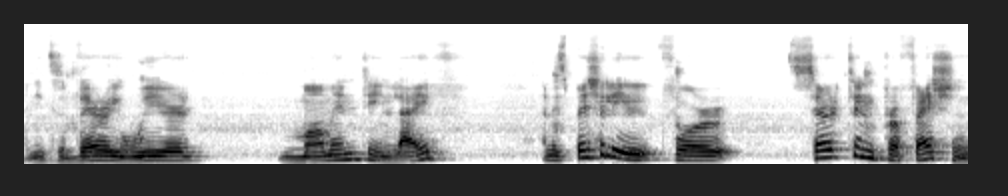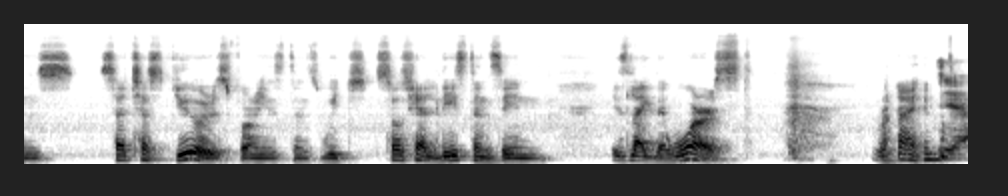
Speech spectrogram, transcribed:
And it's a very weird moment in life. And especially for certain professions, such as yours, for instance, which social distancing is like the worst right? Yeah.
